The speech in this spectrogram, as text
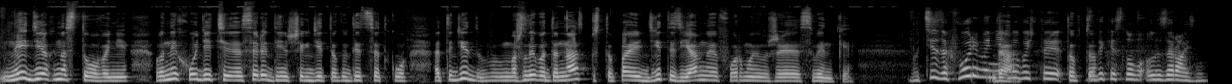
не діагностовані, вони ходять серед інших діток в дитсадку, а тоді, можливо, до нас поступають діти з явною формою вже свинки. Бо ці захворювання, Да. вибачте, Тобто- це таке слово, але заразні.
